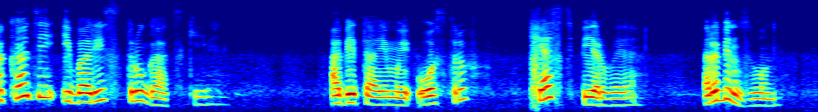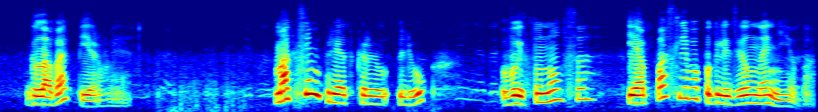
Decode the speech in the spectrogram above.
Аркадий и Борис Стругацкие. Обитаемый остров. Часть первая. Робинзон. Глава первая. Максим приоткрыл люк, высунулся и опасливо поглядел на небо.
